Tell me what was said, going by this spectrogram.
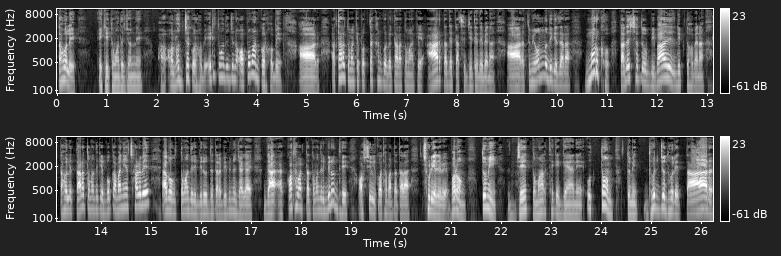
তাহলে এটি তোমাদের জন্য অলজ্জাকর হবে। এটি তোমাদের জন্য অপমানকর হবে। আর তারা তোমাকে প্রত্যাখ্যান করবে, তারা তোমাকে আর তাদের কাছে যেতে দেবে না। আর তুমি অন্যদিকে যারা মূর্খ, তাদের সাথেও বিবাহে লিপ্ত হবে না। তাহলে তারা তোমাদেরকে বোকা বানিয়ে ছাড়বে এবং তোমাদের বিরুদ্ধে তারা বিভিন্ন জায়গায় কথাবার্তা, তোমাদের বিরুদ্ধে অশ্লীল কথাবার্তা তারা ছড়িয়ে দেবে। বরং তুমি যে তোমার থেকে জ্ঞানে উত্তম, তুমি ধৈর্য ধরে তার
